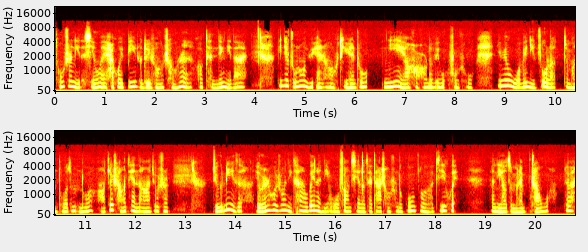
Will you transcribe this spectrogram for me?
同时，你的行为还会逼着对方承认和肯定你的爱，并且种种语言上体现出你也要好好的为我付出，因为我为你做了这么多这么多啊。最常见的啊就是。举个例子，有人会说：“你看，为了你，我放弃了在大城市的工作和机会，那你要怎么来补偿我，对吧？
